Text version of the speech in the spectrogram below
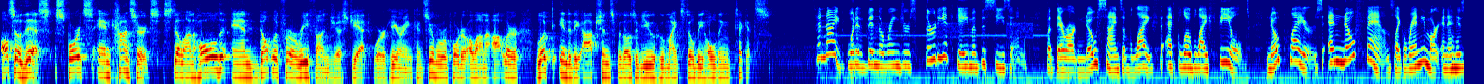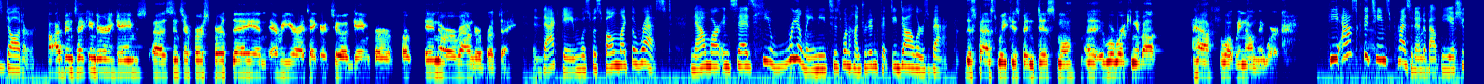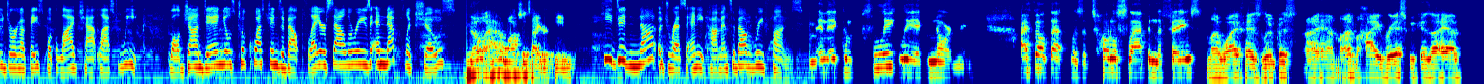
Also, this sports and concerts still on hold, and don't look for a refund just yet. We're hearing consumer reporter Alanna Autler looked into the options for those of you who might still be holding tickets. Tonight would have been the Rangers' 30th game of the season, but there are no signs of life at Globe Life Field. No players and no fans like Randy Martin and his daughter. I've been taking her to games uh, since her first birthday, and every year I take her to a game for, for in or around her birthday. That game was postponed like the rest. Now Martin says he really needs his $150 back. This past week has been dismal. Uh, we're working about half what we normally work. He asked the team's president about the issue during a Facebook live chat last week, while Jon Daniels took questions about player salaries and Netflix shows. No, I haven't watched the Tiger King. He did not address any comments about refunds. And it completely ignored me. I felt that was a total slap in the face. My wife has lupus. I am I'm high risk because I have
